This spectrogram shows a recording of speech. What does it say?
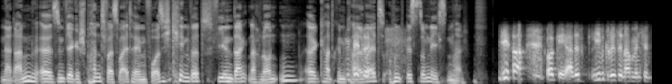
Na dann äh, sind wir gespannt, was weiterhin vor sich gehen wird. Vielen Dank nach London, äh, Katrin Karlweit, und bis zum nächsten Mal. Ja, okay, alles liebe Grüße nach München.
